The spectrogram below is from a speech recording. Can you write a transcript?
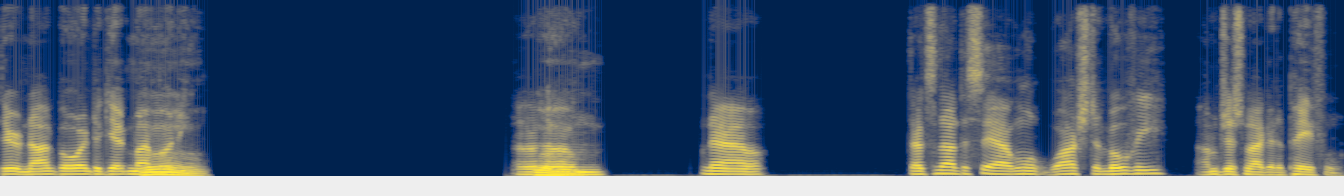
They're not going to get my money. Mm. Um, Mhm. now, that's not to say I won't watch the movie. I'm just not going to pay for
